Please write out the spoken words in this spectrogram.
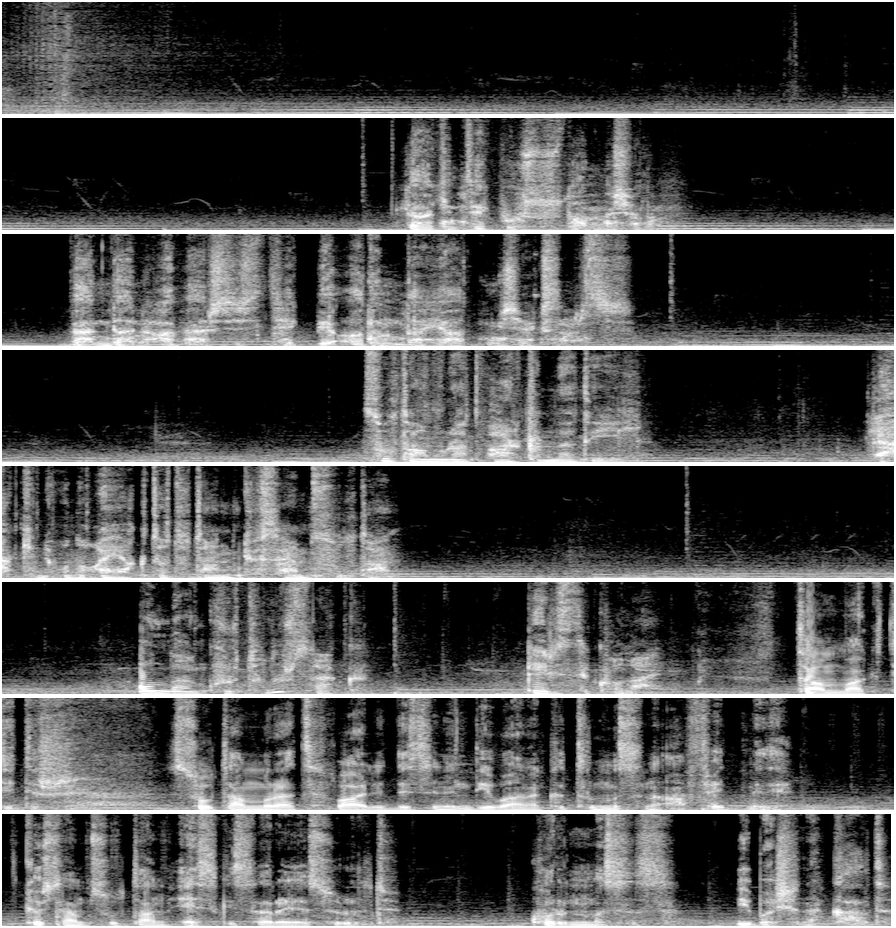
Lakin tek bir hususta anlaşalım. Benden habersiz tek bir adım dahi atmayacaksınız. Sultan Murat farkında değil. Lakin onu ayakta tutan Kösem Sultan. Ondan kurtulursak gerisi kolay. Tam vaktidir. Sultan Murat validesinin divana katılmasını affetmedi. Kösem Sultan eski saraya sürüldü. Korunmasız bir başına kaldı.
